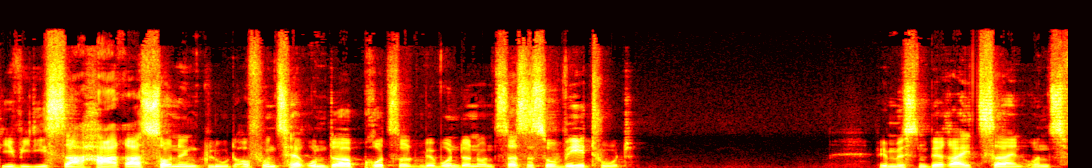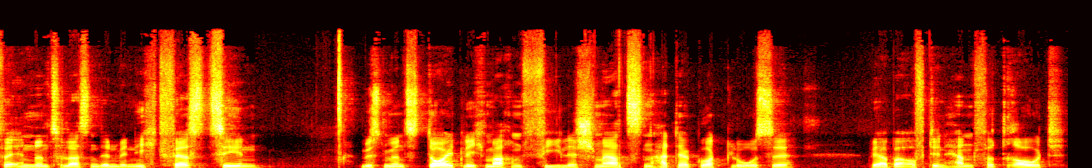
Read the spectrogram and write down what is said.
die wie die Sahara-Sonnenglut auf uns herunterbrutzelt wir wundern uns, dass es so weh tut. Wir müssen bereit sein, uns verändern zu lassen, denn wenn nicht Vers 10, müssen wir uns deutlich machen, viele Schmerzen hat der Gottlose, wer aber auf den Herrn vertraut,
